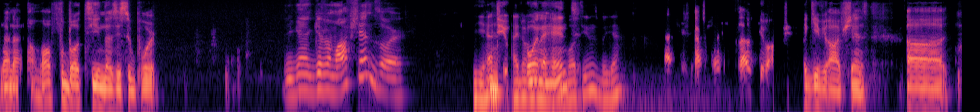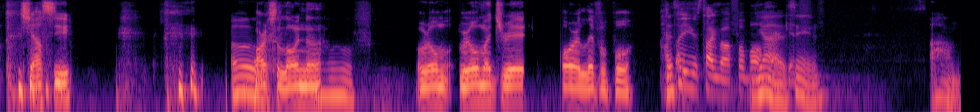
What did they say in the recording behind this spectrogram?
No, no, no. What football team does he support? You gonna give him options or? Yeah, Do you I don't want know a any hint? football teams, but yeah. I'll give, options. I'll give you options. Uh, Chelsea, Oh, Barcelona, oh, f- Real, Real Madrid, or Liverpool. I That's thought a- he was talking about football. yeah, American. same. Um,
